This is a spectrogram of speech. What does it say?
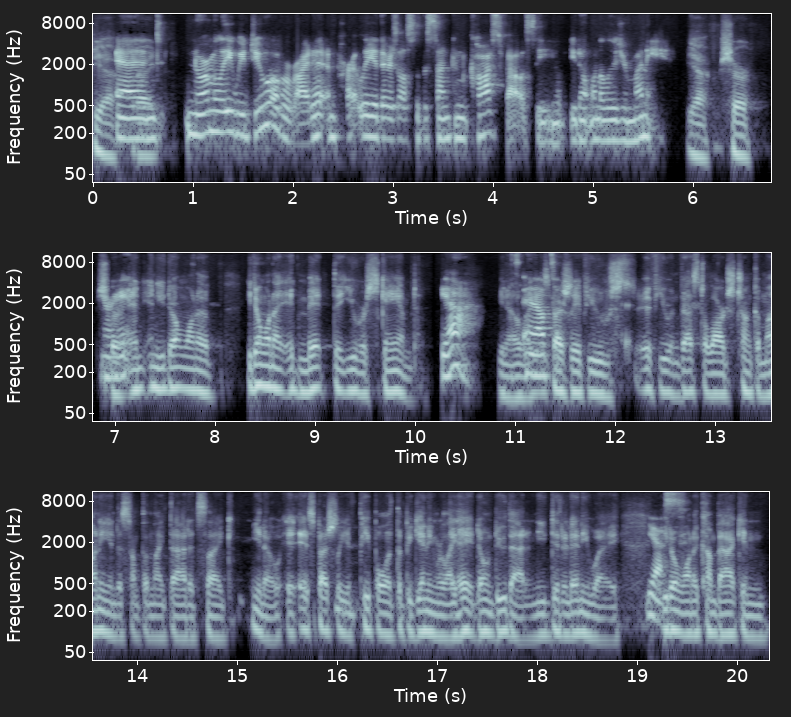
Yeah. and right. normally we do override it. And partly there's also the sunken cost fallacy. You, you don't want to lose your money. Yeah, sure. Sure. Right? And and you don't want to you don't want to admit that you were scammed. Yeah. You know, like, especially if you if you invest a large chunk of money into something like that, it's like you know, especially Mm-hmm. if people at the beginning were like, "Hey, don't do that," and you did it anyway. Yes. You don't want to come back in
